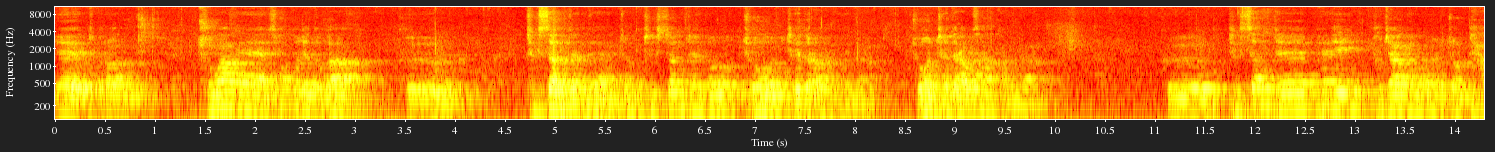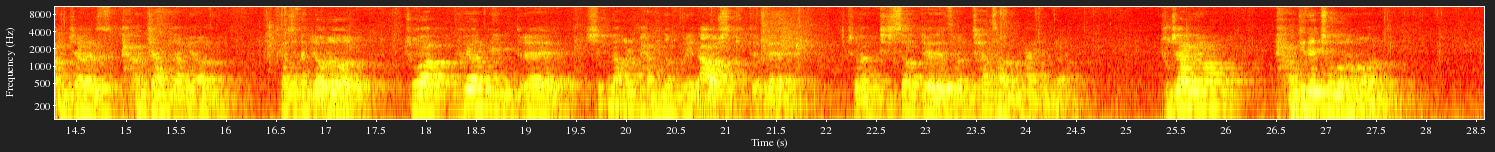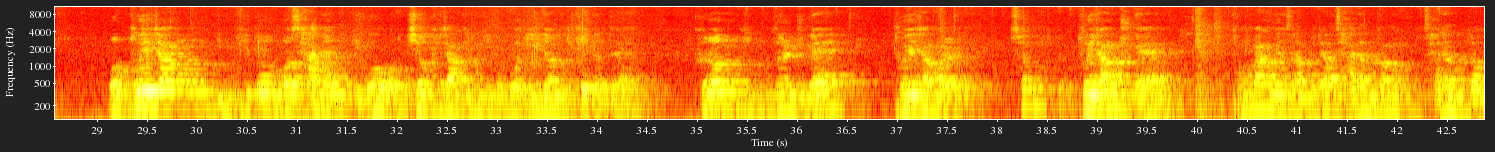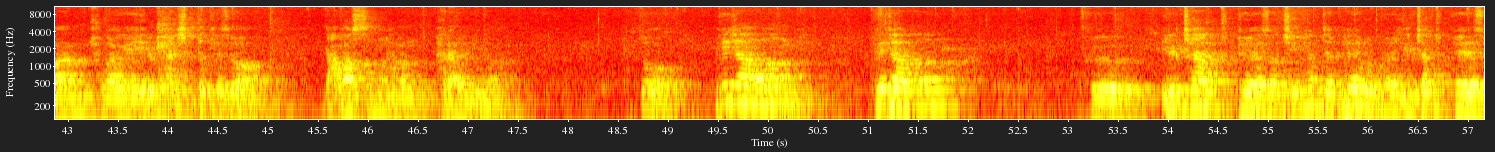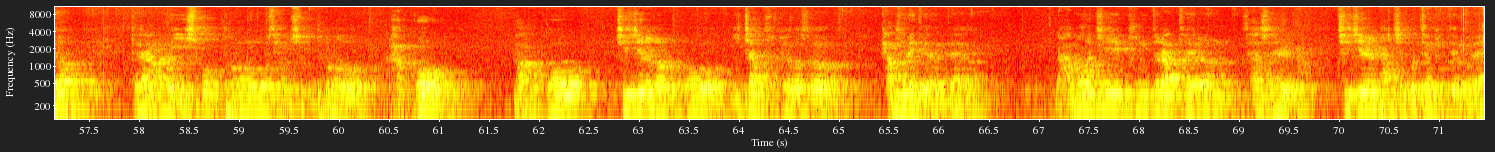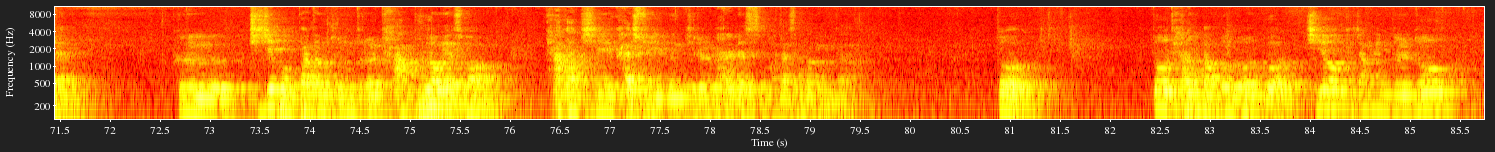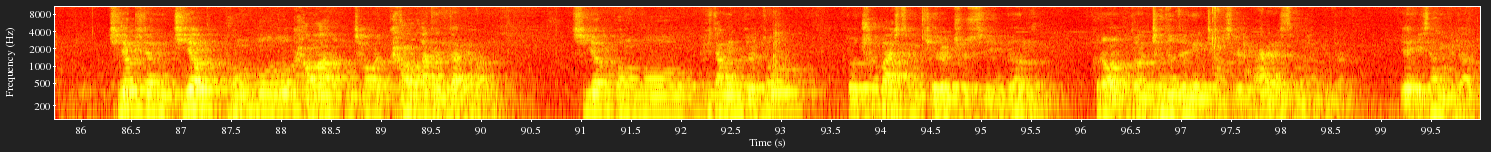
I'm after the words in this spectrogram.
예, 저는 중앙의 선거제도가 그 직선제인데 저는 직선제도 좋은 제도라고 합니다. 좋은 제도라고 생각합니다. 그 직선제패의 부작용을 좀 방지할, 방지한다면 사실은 여러 조합 회원님들의 신망을 받는 분이 있기 때문에 저는 직선제에 대해서는 찬성하는 바입니다. 부작용 방지 대책으로는 뭐 부회장 임기도 뭐 4년이고 지역회장 임기도 뭐 2년 이렇게 있는데 그런 분들 중에 부회장을 선, 부회장 중에 있는 사람들이 한 4년 동안 4년 동안 중앙에 일을 많이 습득해서 나왔으면 하는 바람입니다. 또 회장은 회장은 그 1차 투표에서 지금 현재 패로 보면 1차 투표에서 대략 뭐25% 30% 받고 받고 지지를 얻고 2차 투표 가서 당선이 되는데 나머지 분들한테는 사실 지지를 받지 못했기 때문에 그 지지 못 받은 분들을 다 포용해서 다 같이 갈 수 있는 길을 마련했으면 하는 생각입니다. 또, 또 다른 방법은 뭐 지역 회장님들도 지역 회장, 지역 본부도 강화하는 차원, 강화가 된다면 지역 본부 회장님들도 또 출마할 수 있는 기회를 줄 수 있는 그런 어떤 제도적인 장치를 마련했으면 합니다. 예, 이상입니다.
